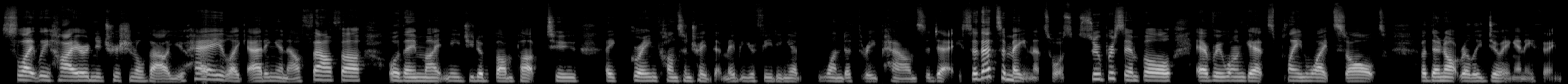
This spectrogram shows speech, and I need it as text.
slightly higher nutritional value hay, like adding in alfalfa, or they might need you to bump up to a grain concentrate that maybe you're feeding at one to three pounds a day. So that's a maintenance horse. Super simple. Everyone gets plain white salt, but they're not really doing anything.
